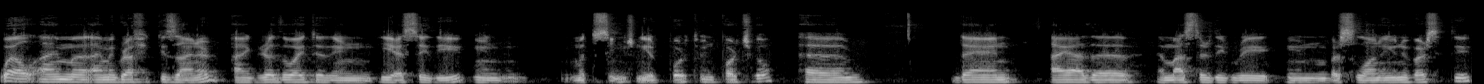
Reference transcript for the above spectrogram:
Well, I'm a, I'm a graphic designer. I graduated in ESAD in Matosinhos, near Porto, in Portugal. Um, then I had a, a master degree in Barcelona University,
